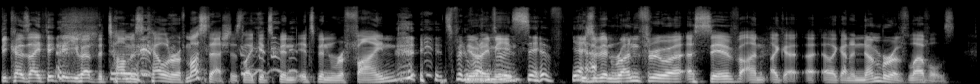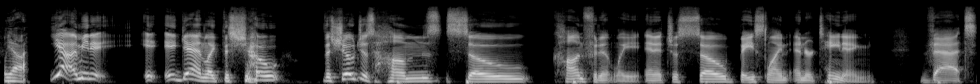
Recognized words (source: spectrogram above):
because I think that you have the Thomas Keller of mustaches. Like it's been it's been refined. It's been You know what run I through mean? a sieve. Yeah, It's been run through a, a sieve on like a, a like on a number of levels. yeah. Yeah, I mean, it, it, again, like the show, the show just hums so confidently, and it's just so baseline entertaining that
